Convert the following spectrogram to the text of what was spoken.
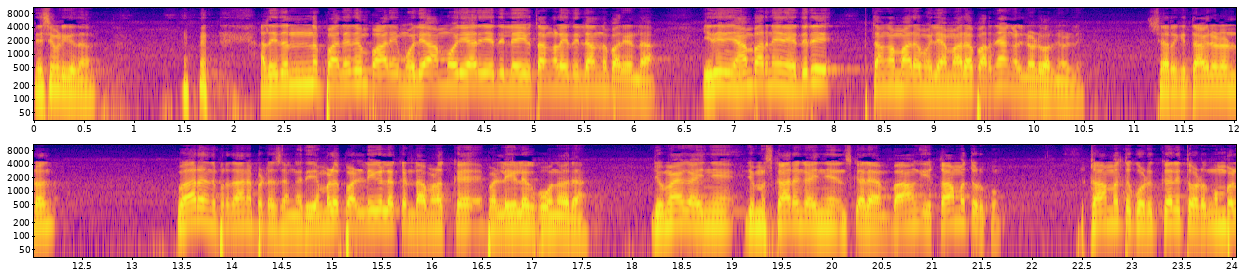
ദേഷ്യം പിടിക്കുന്ന? അത് ഇതെന്ന് പലരും പാലി മൊലി അമ്മ മൊലിയാർ ചെയ്തില്ല തങ്ങൾ ചെയ്തില്ല എന്ന് പറയണ്ട. ഇത് ഞാൻ പറഞ്ഞതിന് എതിര് തങ്ങന്മാരോ മൊലിയാന്മാരോ പറഞ്ഞാൽ ഞങ്ങളിനോട് പറഞ്ഞോളേ. ഷെയർ കിതാബിലൂടെ ഉണ്ടോ? വേറെ ഒന്ന് പ്രധാനപ്പെട്ട സംഗതി? നമ്മൾ പള്ളികളിലൊക്കെ ഉണ്ട് നമ്മളൊക്കെ പള്ളികളിലൊക്കെ പോകുന്നവരാണ് ജുമ കഴിഞ്ഞ് ജുമസ്കാരം കഴിഞ്ഞ് അല്ല ബാങ്ക് ഇക്കാമത്ത് കൊടുക്കും. ഇക്കാമത്ത് കൊടുക്കൽ തുടങ്ങുമ്പോൾ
